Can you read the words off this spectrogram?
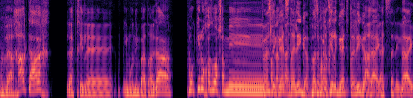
ואחר כך להתחיל אה, אימונים בהדרגה, כמו כאילו חזרו עכשיו מ... ואז לגייס. את הליגה, ואז כבר להתחיל לגייס את הליגה, די. די.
